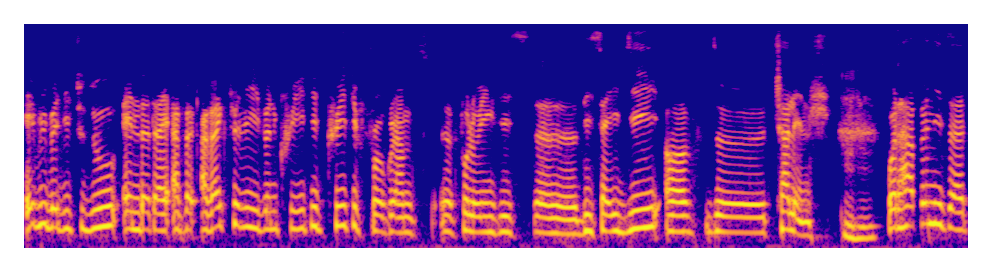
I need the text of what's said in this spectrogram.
everybody to do, and that I have I've actually even created creative programs uh, following this uh, this idea of the challenge. What happened is that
